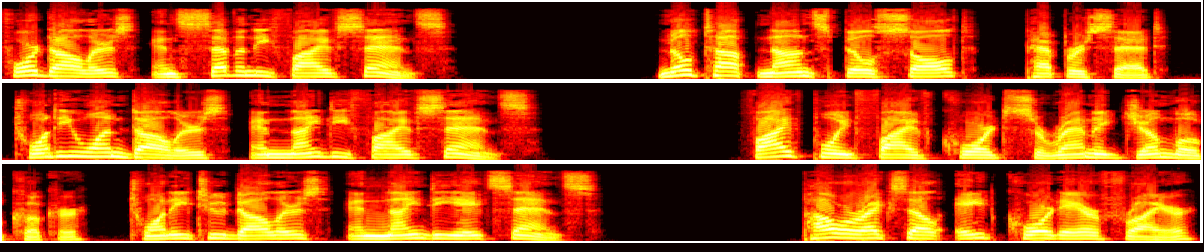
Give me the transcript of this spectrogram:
$4.75. Miltop non-spill salt, pepper set, $21.95. 5.5 quart ceramic jumbo cooker, $22.98. Power XL 8 quart air fryer,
